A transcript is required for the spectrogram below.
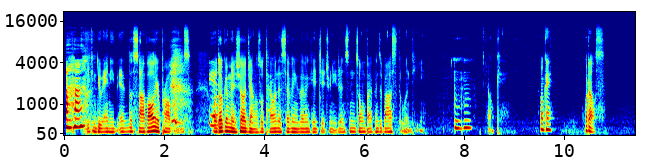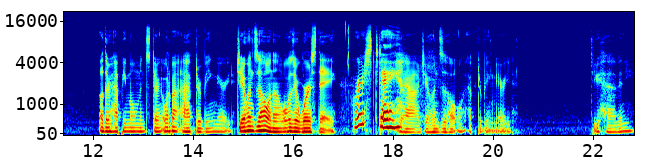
啊哈 You can do any, they'll solve all your problems. 我都跟 Michelle 讲说，台湾的 7-Eleven 可以解决你人生中百分之八十的问题。嗯哼 Okay. Okay. What else? Other happy moments during. What about after being married? 结婚之后呢 What was your worst day? worst day Yeah, 结婚之后 after being married. Do you have any?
